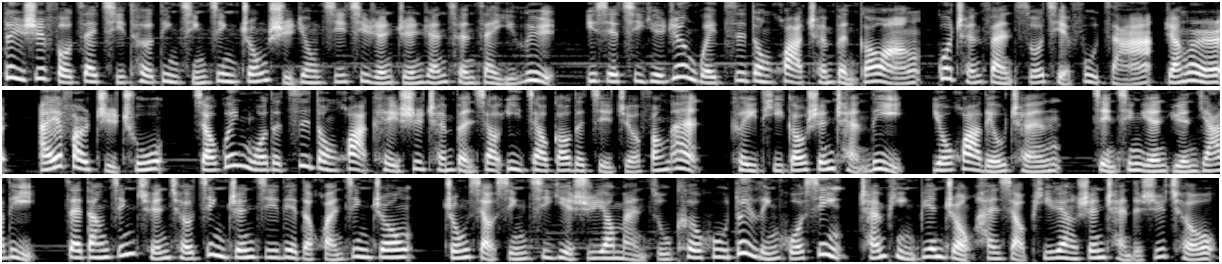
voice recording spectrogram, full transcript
对是否在其特定情境中使用机器人仍然存在疑虑。一些企业认为自动化成本高昂、过程繁琐且复杂。然而，IFR 指出，小规模的自动化可以是成本效益较高的解决方案，可以提高生产力、优化流程、减轻人员压力。在当今全球竞争激烈的环境中，中小型企业需要满足客户对灵活性、产品变种和小批量生产的需求。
